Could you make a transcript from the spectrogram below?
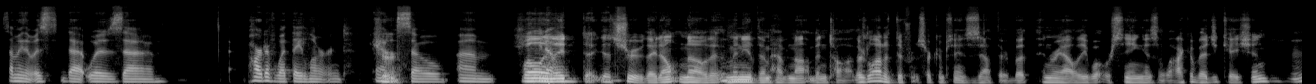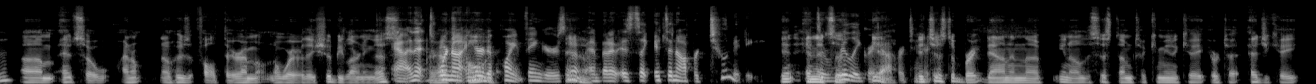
something that was that was uh part of what they learned Sure. and so um Well, you and know- they, they- it's true. They don't know that many Mhm. of them have not been taught. There's a lot of different circumstances out there, but in reality, what we're seeing is a lack of education. mhm. Um, and so I don't know who's at fault there. I don't know where they should be learning this. yeah and that's, we're not here to point fingers and, Yeah. and but it's like it's an opportunity And, it's a really great opportunity. It's just a breakdown in the you know the system to communicate or to educate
